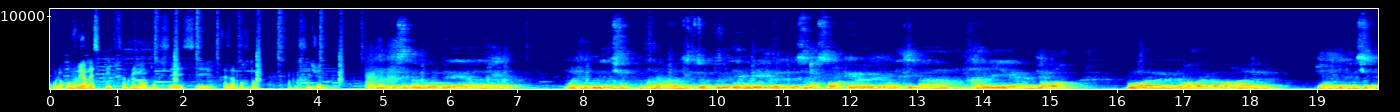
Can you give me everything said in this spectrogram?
pour, leur ouvrir l'esprit tout simplement. Donc c'est très important pour ces jeunes. Ah, je ne sais pas vous, mais moi j'ai beaucoup d'émotions travers tout, le déroulé de, ce lancement que, mon équipe a travaillé durement pour rendre le moment, j'ai envie de dire émotionnel,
